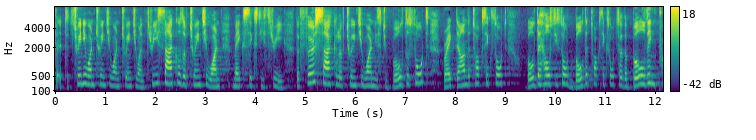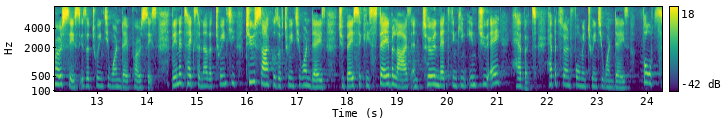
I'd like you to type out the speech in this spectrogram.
it's 21, 21, 21. Three cycles of 21 make 63. The first cycle of 21 is to build the thought, break down the toxic thought, build the healthy thought, build the toxic thought. So the building process is a 21 day process. Then it takes another 22 cycles of 21 days to basically stabilize and turn that thinking into a habit. Habits don't form in 21 days. Thoughts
